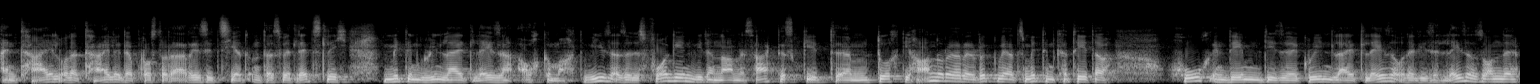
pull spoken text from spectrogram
ein Teil oder Teile der Prostata resiziert. Und das wird letztlich mit dem Greenlight Laser auch gemacht. Wie ist also das Vorgehen? Wie der Name sagt, es geht ähm, durch die Harnröhre rückwärts mit dem Katheter hoch, in dem diese Greenlight Laser oder diese Lasersonde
